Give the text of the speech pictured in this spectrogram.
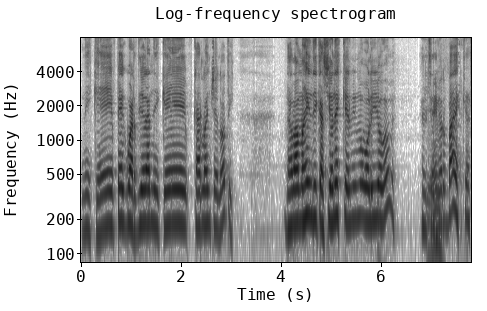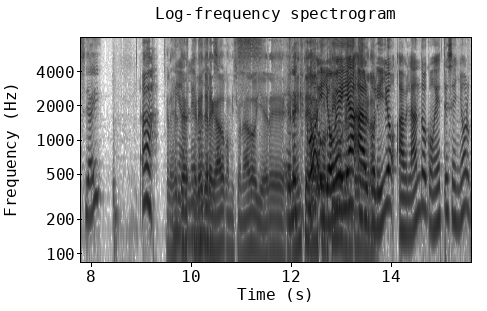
ni que Pep Guardiola ni que Carlo Ancelotti. Daba más indicaciones que el mismo Bolillo Gómez. El Bien. señor Báez, ¿qué hacía ahí? Ah, Él es, el él delegado, comisionado y él es Él es gerente No, y yo veía al general. bolillo hablando con este señor.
